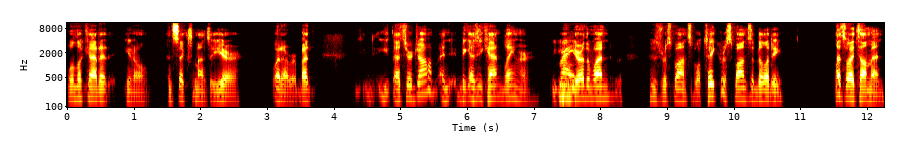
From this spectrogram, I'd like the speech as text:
We'll look at it, you know, in six months, a year, whatever. But that's your job. And because you can't blame her, right you're the one who's responsible. Take responsibility that's what I tell men.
